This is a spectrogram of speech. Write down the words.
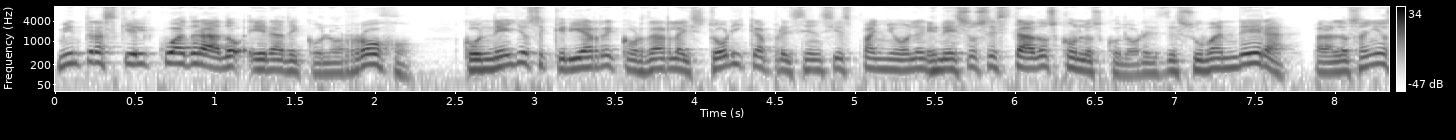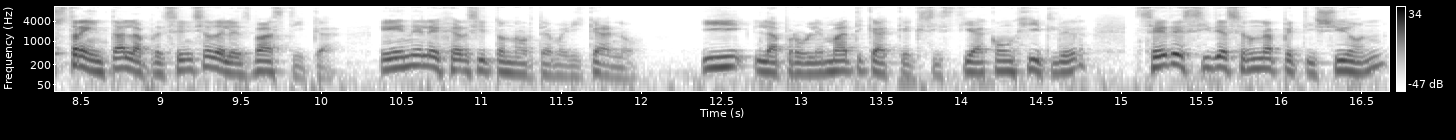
mientras que el cuadrado era de color rojo. Con ello se quería recordar la histórica presencia española en esos estados con los colores de su bandera. Para los años 30, la presencia de la esvástica en el ejército norteamericano y la problemática que existía con Hitler, se decide hacer una petición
